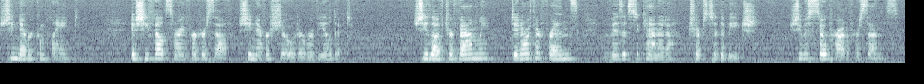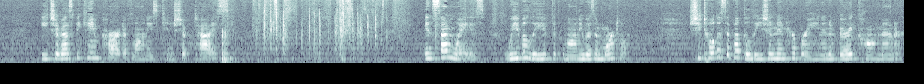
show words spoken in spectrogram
She never complained. If she felt sorry for herself, she never showed or revealed it. She loved her family, dinner with her friends, visits to Canada, trips to the beach. She was so proud of her sons. Each of us became part of Lonnie's kinship ties. In some ways, we believed that Lonnie was immortal. She told us about the lesion in her brain in a very calm manner.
